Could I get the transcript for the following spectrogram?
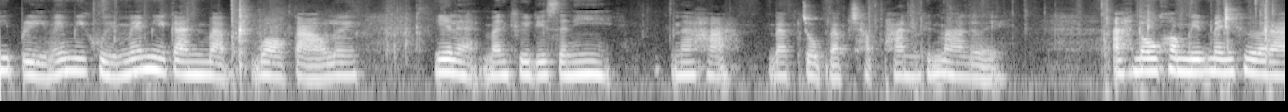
มีปรีไม่มีขุยไม่มีการแบบบอกกล่าวเลย นี่แหละ มันคือดิสนีย์นะคะ แบบจบแบบฉับพลันขึ้นมาเลยอะ no commitment คืออะไร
